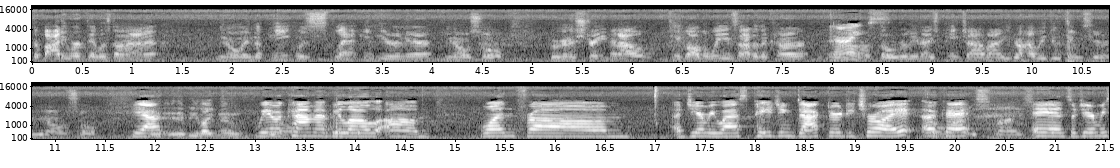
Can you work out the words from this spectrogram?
the body work that was done on it. You know, and the paint was lacking here and there. You know, so we're gonna straighten it out, take all the waves out of the car, and uh, throw a really nice paint job on it. You know how we do things here. You know, so Yeah. it, it'd be like new. We have a comment below. Um, one from uh, Jeremy West, paging Doctor Detroit. Oh, Okay. nice, nice. And so Jeremy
